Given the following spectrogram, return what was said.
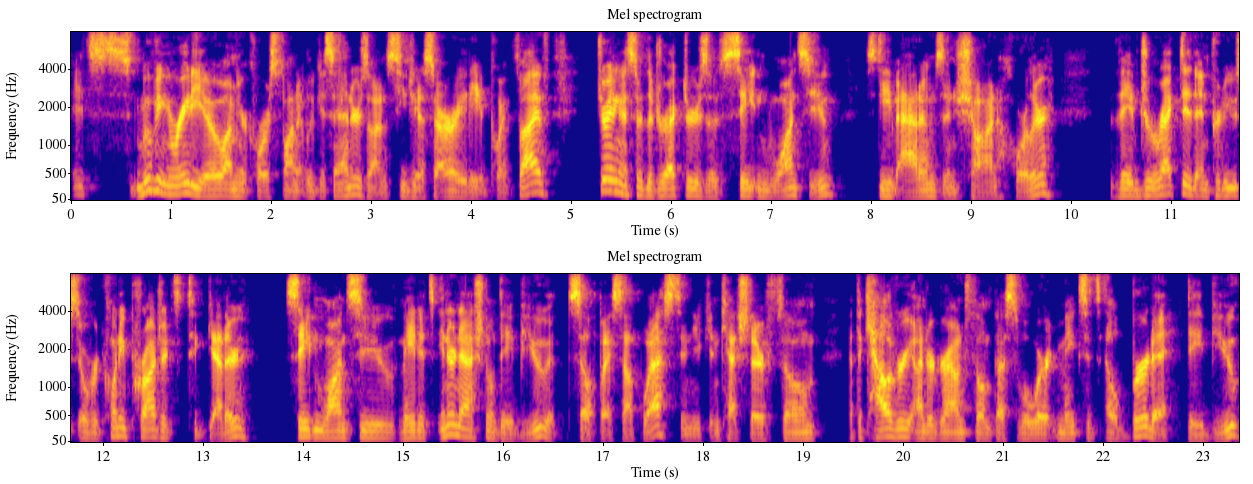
It's Moving Radio. I'm your correspondent, Lucas Anders, on CJSR 88.5. Joining us are the directors of Satan Wants You, Steve Adams and Sean Horlor. They've directed and produced over 20 projects together. Satan Wants You made its international debut at South by Southwest, and you can catch their film at the Calgary Underground Film Festival, where it makes its Alberta debut,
